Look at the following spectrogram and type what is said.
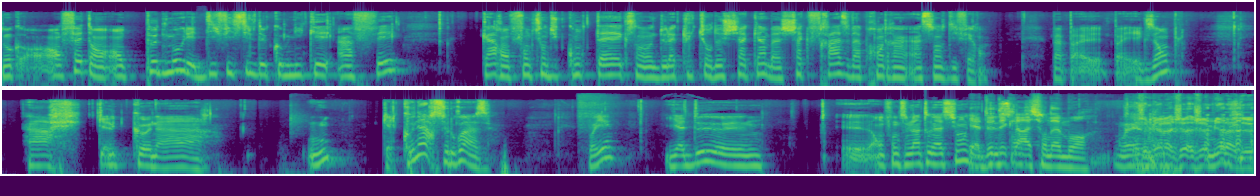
Donc, en fait, en, en peu de mots, il est difficile de communiquer un fait, car en fonction du contexte, de la culture de chacun, bah, chaque phrase va prendre un, un sens différent. Bah, par, par exemple, ah, quel connard Ou, quel connard, ce Loise Vous voyez Il y a deux... euh, euh, en fonction de l'intonation, Il y a deux déclarations d'amour. Ouais, j'aime bien, la- j'ai- j'aime bien la 2.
